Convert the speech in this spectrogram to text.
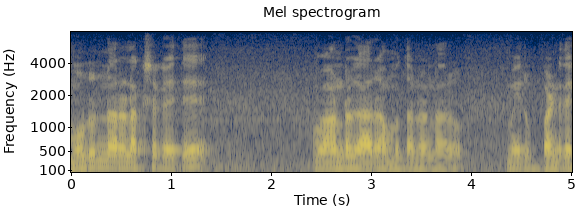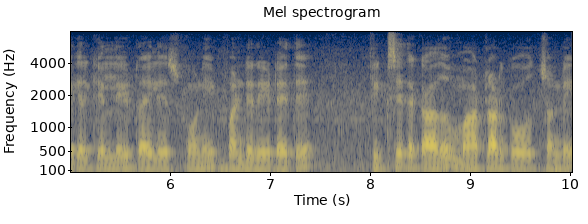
మూడున్నర లక్షకైతే ఓనర్ గారు అమ్ముతానన్నారు. మీరు బండి దగ్గరికి వెళ్ళి ట్రైల్ వేసుకొని బండి రేట్ అయితే ఫిక్స్ అయితే కాదు మాట్లాడుకోవచ్చండి.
